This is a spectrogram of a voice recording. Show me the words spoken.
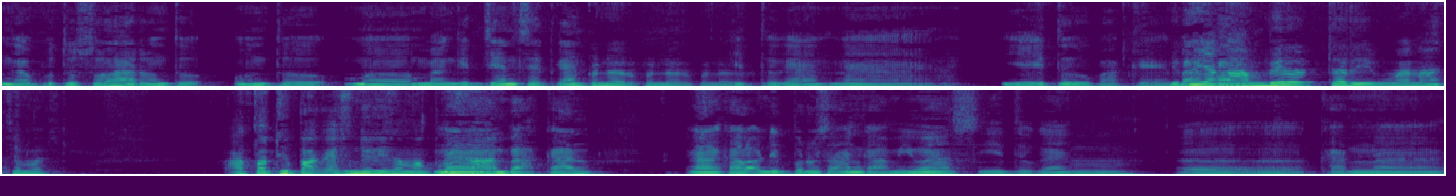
nggak butuh solar untuk untuk membangkit genset kan benar benar benar. gitu kan nah ya itu pakai Itu yang ngambil dari mana aja, Mas? Atau dipakai sendiri sama nah perusahaan? bahkan nah kalau di perusahaan kami mas itu kan Hmm. eh, karena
